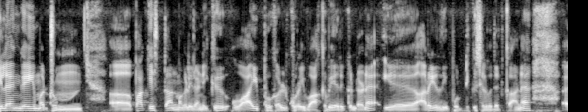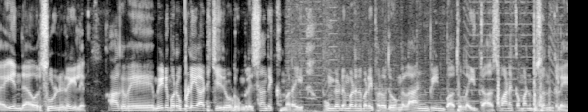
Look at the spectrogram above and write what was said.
இலங்கை மற்றும் பாகிஸ்தான் மகளிர் அணிக்கு வாய்ப்புகள் குறைவாகவே இருக்கின்றன. அரையிறுதிப் போட்டிக்கு செல்வதற்கான இந்த ஒரு சூழ்நிலையில். ஆகவே மீண்டும் ஒரு விளையாட்டு செய்தியோடு உங்களை சந்திக்கும் வரை உங்களிடமிருந்து விடைபெறுவது உங்கள் அன்பின் பாதுலை தாஸ். வணக்கம் அன்பு சொந்தங்களே.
